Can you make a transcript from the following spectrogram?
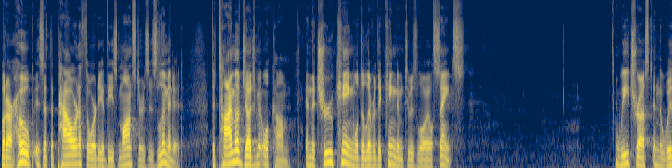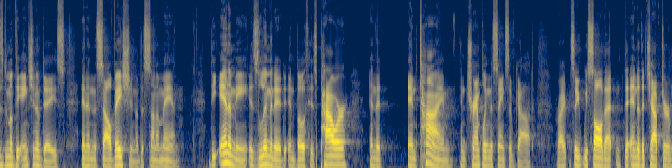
But our hope is that the power and authority of these monsters is limited. The time of judgment will come, and the true king will deliver the kingdom to his loyal saints. We trust in the wisdom of the Ancient of Days and in the salvation of the Son of Man the enemy is limited in both his power and the and time in trampling the saints of God. Right? So we saw that at the end of the chapter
